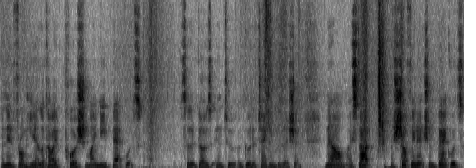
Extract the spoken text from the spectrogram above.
and then from here look how I push my knee backwards so that it goes into a good attacking position. Now I start a shuffling action backwards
